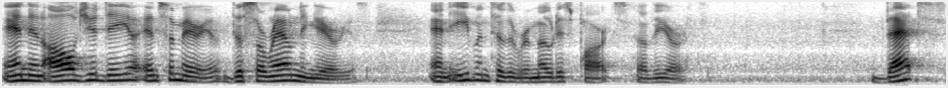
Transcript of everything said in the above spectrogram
and in all Judea and Samaria, the surrounding areas, and even to the remotest parts of the earth. That's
